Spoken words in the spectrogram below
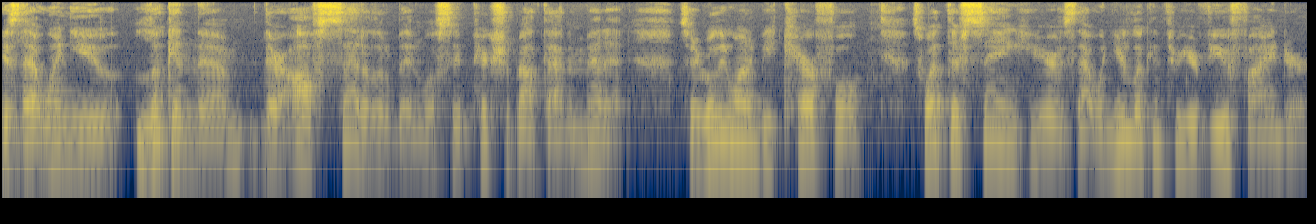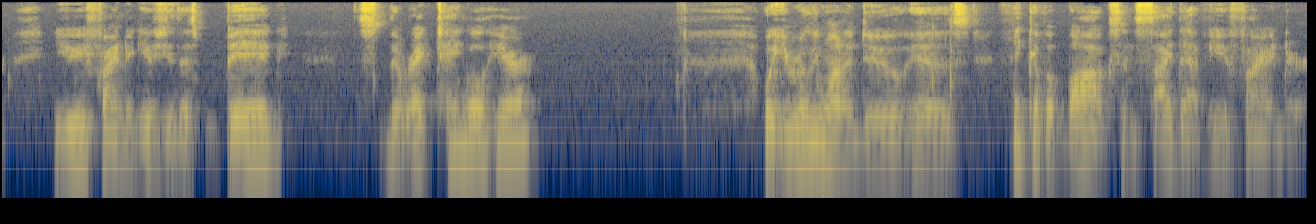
is that when you look in them, they're offset a little bit, and we'll see a picture about that in a minute. So you really want to be careful. So what they're saying here is that when you're looking through your viewfinder, your viewfinder gives you this big, the rectangle here. What you really want to do is think of a box inside that viewfinder,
